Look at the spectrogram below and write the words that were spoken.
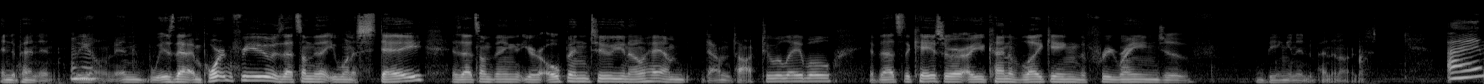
independently owned. And is that important for you? Is that something that you want to stay? Is that something that you're open to? You know, hey, I'm down to talk to a label if that's the case, or are you kind of liking the free range of being an independent artist? I'm,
